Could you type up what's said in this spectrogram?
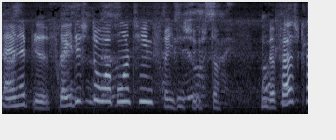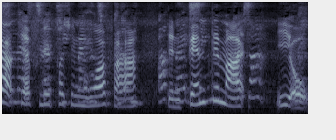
Han er blevet Frittes storebror til en Frittes søster. Hun er først klar til at flytte fra sin mor og far den 5. maj i år.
